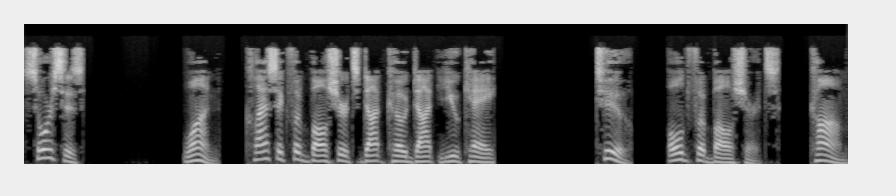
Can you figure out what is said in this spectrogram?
Sources 1. ClassicFootballshirts.co.uk 2. old football OldFootballshirts.com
